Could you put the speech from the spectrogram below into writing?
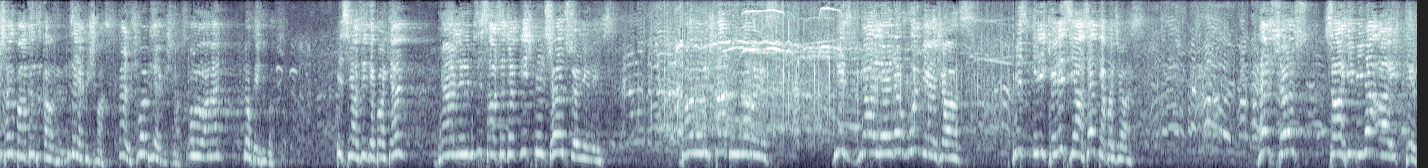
Sarı bankı kaldırın, bize yakışmaz. Kardeşim o bize yakışmaz. Onu hemen yok edin bakayım. Biz siyaset yaparken değerlerimizi sarsacak hiçbir söz söyleyemeyiz. Davranışta bulunamayız. Biz diğerlerine uymayacağız. Biz ilkeli siyaset yapacağız. Her söz sahibine aittir.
